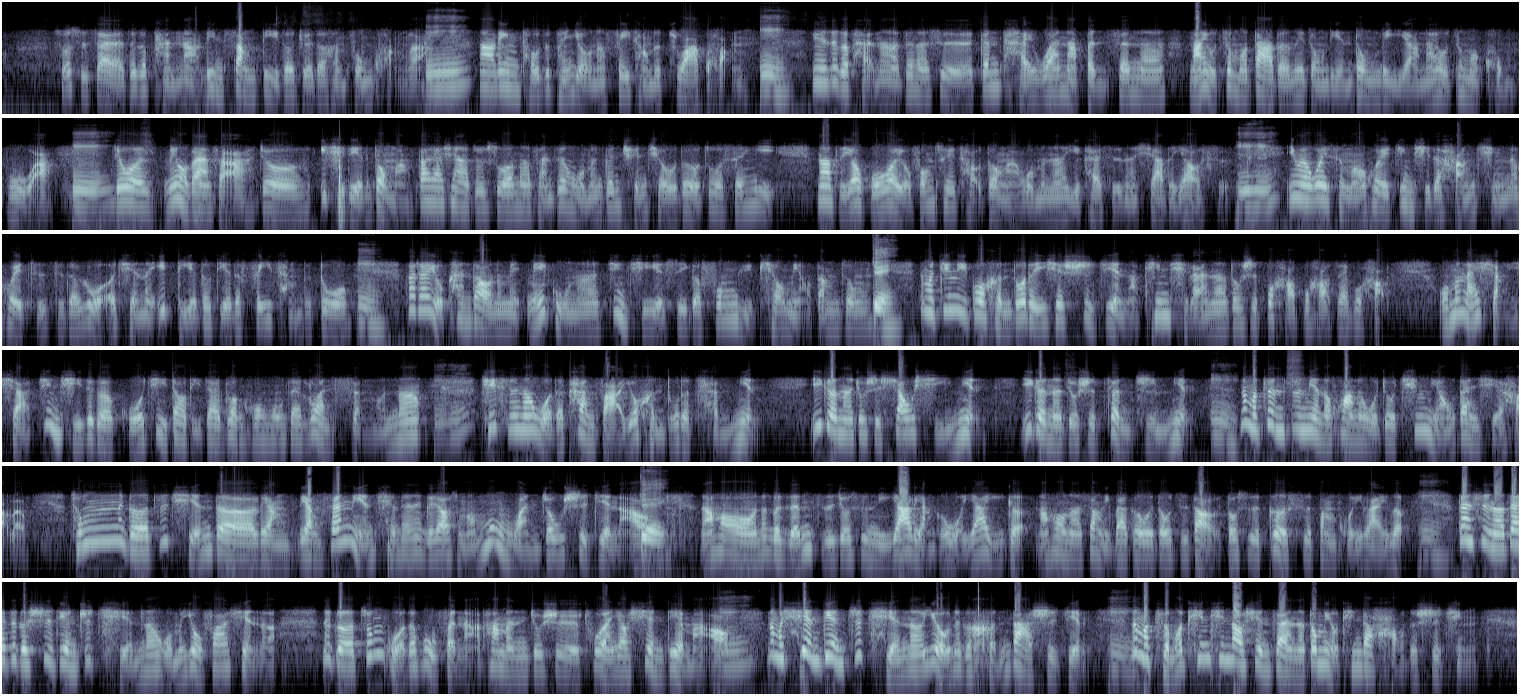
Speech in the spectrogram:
说实在的，这个盘呐，令上帝都觉得很疯狂啦。嗯，那令投资朋友呢，非常的抓狂。嗯，因为这个盘呢，真的是跟台湾呐本身呢，哪有这么大的那种联动力啊？哪有这么恐怖啊？嗯，结果没有办法，就一起联动嘛。大家现在就是说呢，反正我们跟全球都有做生意。那只要国外有风吹草动啊，我们呢也开始呢吓得要死。嗯哼，因为为什么会近期的行情呢会直直的落，而且呢一跌都跌得非常的多。嗯，大家有看到呢美美股呢近期也是一个风雨飘渺当中。对，那么经历过很多的一些事件啊，听起来呢都是不好不好再不好。我们来想一下，近期这个国际到底在乱哄哄，在乱什么呢？嗯其实呢我的看法有很多的层面。一个呢就是消息面，一个呢就是政治面。嗯，那么政治面的话呢，我就轻描淡写好了。从那个之前的两两三年前的那个叫什么孟晚舟事件啊，对，然后那个人质就是你压两个，我压一个，然后呢上礼拜各位都知道都是各释放回来了。嗯，但是呢在这个事件之前呢，我们又发现了。那个中国的部分啊，他们就是突然要限电嘛，啊，那么限电之前呢，又有那个恒大事件，嗯，那么怎么听听到现在呢，都没有听到好的事情。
